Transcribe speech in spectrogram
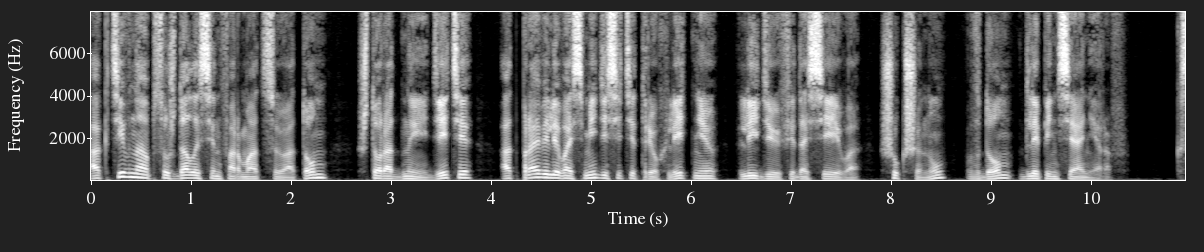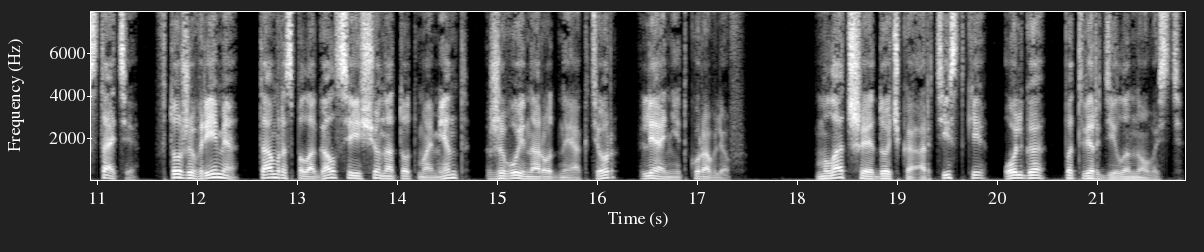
активно обсуждалась информацию о том, что родные дети отправили 83-летнюю Лидию Федосеева Шукшину в дом для пенсионеров. Кстати, в то же время там располагался еще на тот момент живой народный актер Леонид Куравлев. Младшая дочка артистки, Ольга, подтвердила новость.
